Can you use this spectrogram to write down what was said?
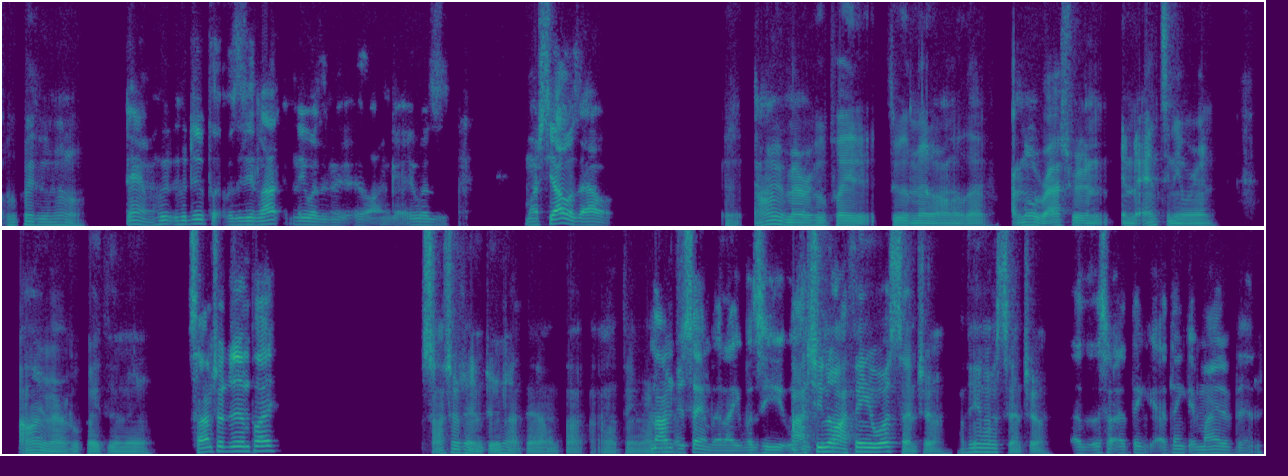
Who played in the middle? Damn, who who did play? Was it Elanga? It wasn't Elanga. It was Martial was out. I don't even remember who played through the middle on the left. I know Rashford and, and Antony were in. I don't remember who played through the middle. Sancho didn't play. Sancho didn't do nothing. I don't, I don't think. No, I'm just saying, but like, was he? Was Actually, he... no. I think it was Sancho. I think it was Sancho. Uh, I think. I think it might have been.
